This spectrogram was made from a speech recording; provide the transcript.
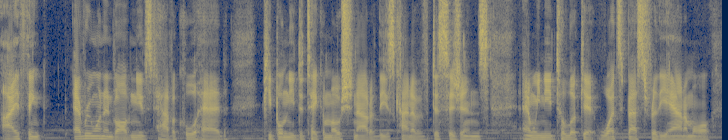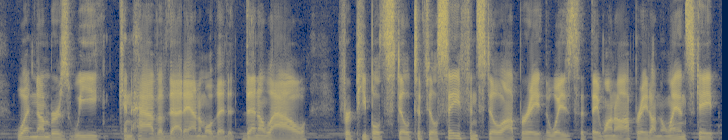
I think everyone involved needs to have a cool head. People need to take emotion out of these kind of decisions and we need to look at what's best for the animal what numbers we can have of that animal that then allow for people still to feel safe and still operate the ways that they want to operate on the landscape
